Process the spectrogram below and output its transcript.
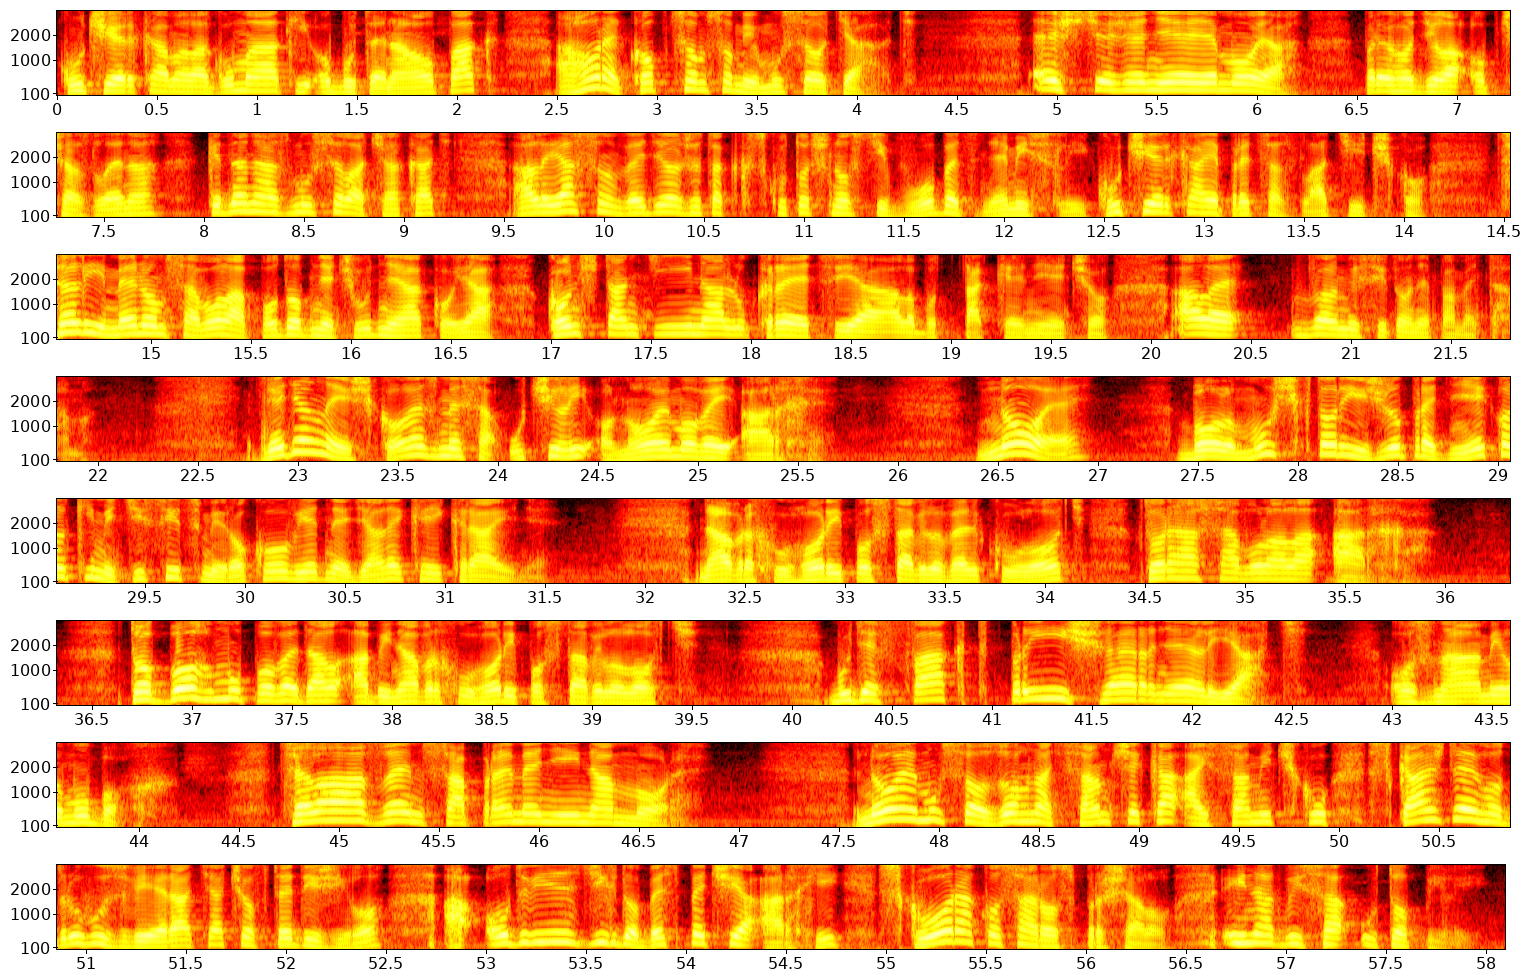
Kučierka mala gumáky obuté naopak a hore kopcom som ju musel ťahať. Ešte, že nie je moja, prehodila občas Lena, keď na nás musela čakať, ale ja som vedel, že tak v skutočnosti vôbec nemyslí. Kučierka je predsa zlatíčko. Celým menom sa volá podobne čudne ako ja. Konštantína Lukrécia alebo také niečo. Ale veľmi si to nepamätám. V nedelnej škole sme sa učili o Noémovej arche. Noé bol muž, ktorý žil pred niekoľkými tisícmi rokov v jednej ďalekej krajine. Na vrchu hory postavil veľkú loď, ktorá sa volala Archa. To Boh mu povedal, aby na vrchu hory postavil loď. Bude fakt príšerne liať, oznámil mu Boh. Celá zem sa premení na more. Noé musel zohnať samčeka aj samičku z každého druhu zvieraťa, čo vtedy žilo a odviezť ich do bezpečia archy skôr ako sa rozpršalo, inak by sa utopili.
